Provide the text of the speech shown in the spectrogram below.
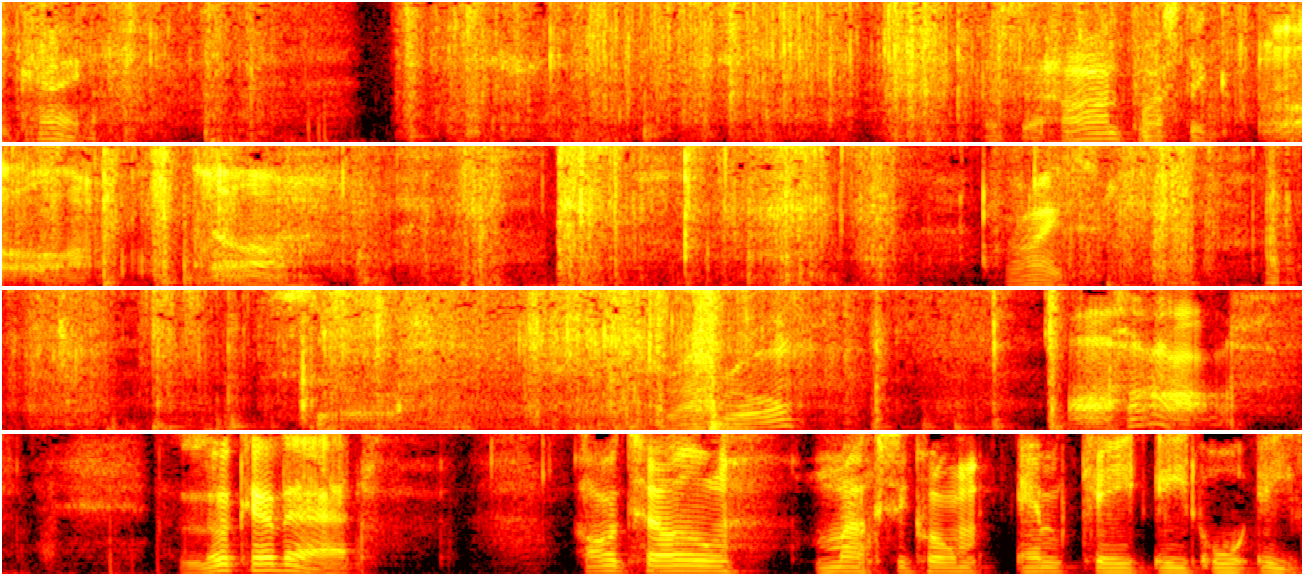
Okay. That's a hard plastic. Oh. Oh. Right. So, drum roll. Aha! Look at that. Autel Maxicom MK808.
